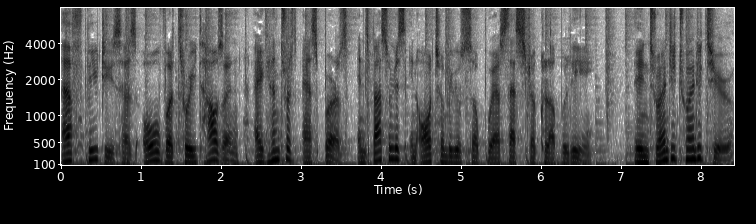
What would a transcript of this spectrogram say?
FPT has over 3,800 experts and specialists in automobile software sector globally. In 2022,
